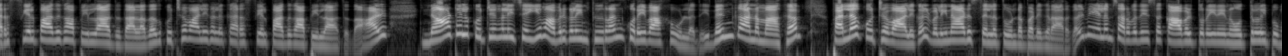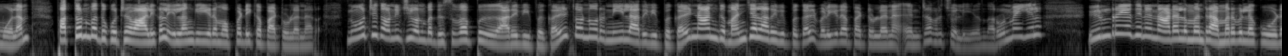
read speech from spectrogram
அரசியல் பாதுகாப்பு இல்லாததால் அதாவது குற்றவாளிகளுக்கு அரசியல் பாதுகாப்பு இல்லாததால் நாட்டில் குற்றங்களை செய்யும் அவர்களின் திறன் குறைவாக உள்ளது. இதன் காரணமாக பல குற்றவாளிகள் வெளிநாடு செல்ல தூண்டப்படுகிறார்கள். மேலும் சர்வதேச காவல்துறையினரின் ஒத்துழைப்பு மூலம் பத்தொன்பது குற்றவாளிகள் இலங்கையிடம் ஒப்படைக்கப்பட்டுள்ளனர். நூற்றி தொண்ணூற்றி ஒன்பது சிவப்பு அறிவிப்புகள் தொண்ணூறு நீல அறிவிப்புகள் நான்கு மஞ்சள் அறிவிப்புகள் வெளியிடப்பட்டுள்ளன என்று அவர் சொல்லியிருந்தார். உண்மையில் இன்றைய தின நாடாளுமன்ற அமர்வில் கூட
